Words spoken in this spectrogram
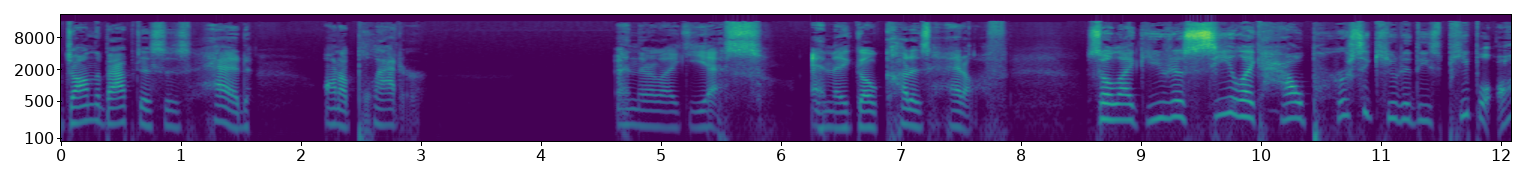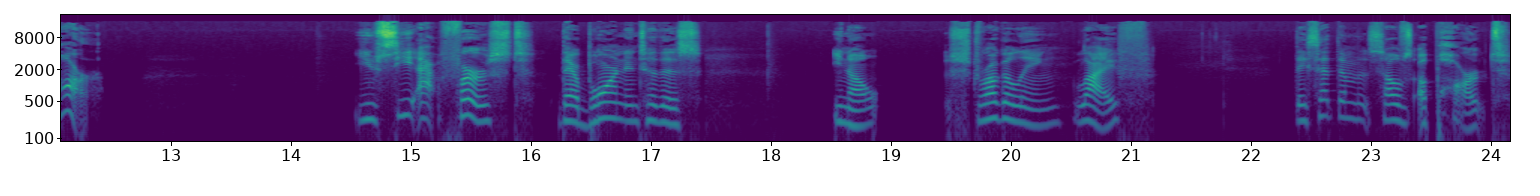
John the Baptist's head on a platter. And they're like, Yes. And they go cut his head off. So, like, you just see, like, how persecuted these people are. You see, at first, they're born into this, you know, struggling life. They set themselves apart.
